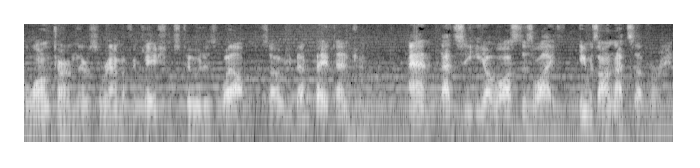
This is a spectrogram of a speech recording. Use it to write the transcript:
long term there's ramifications to it as well. So you better pay attention. And that CEO lost his life. He was on that submarine,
